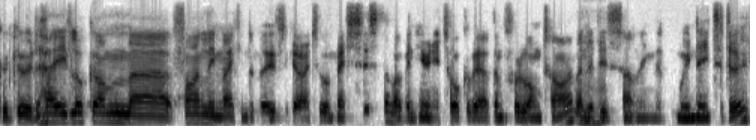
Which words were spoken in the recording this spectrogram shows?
Good, good. Hey, look, I'm uh, finally making the move to go into a mesh system. I've been hearing you talk about them for a long time, and it is something that we need to do.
